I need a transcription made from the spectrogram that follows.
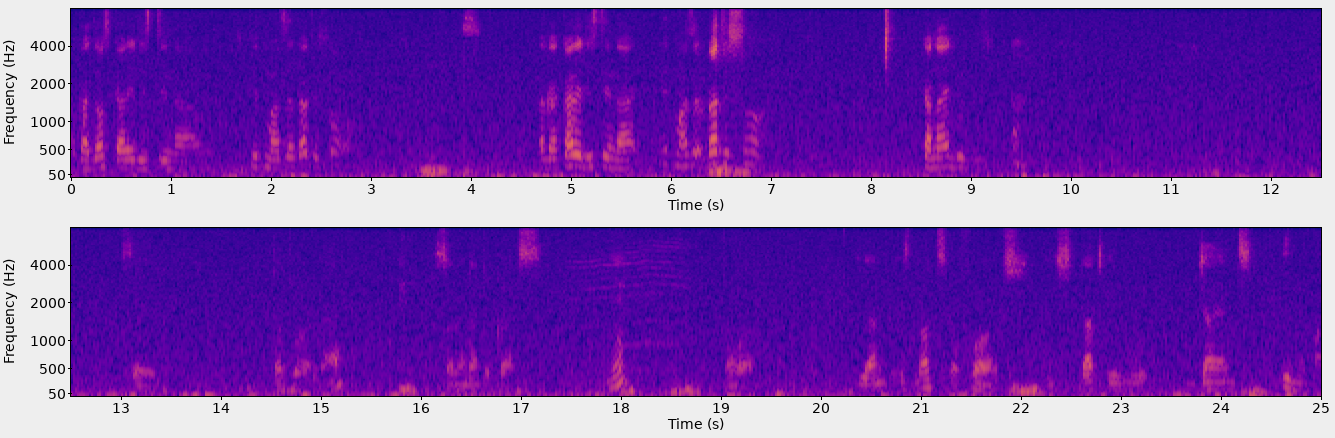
I can just carry this thing now, feed myself, that is all. I can carry this thing now, feed myself, that is all. Can I do this? Ah. So, don't worry? Surrender to Christ. Hmm? Don't worry. You are, it's not your fault. It's that evil, giant evil man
